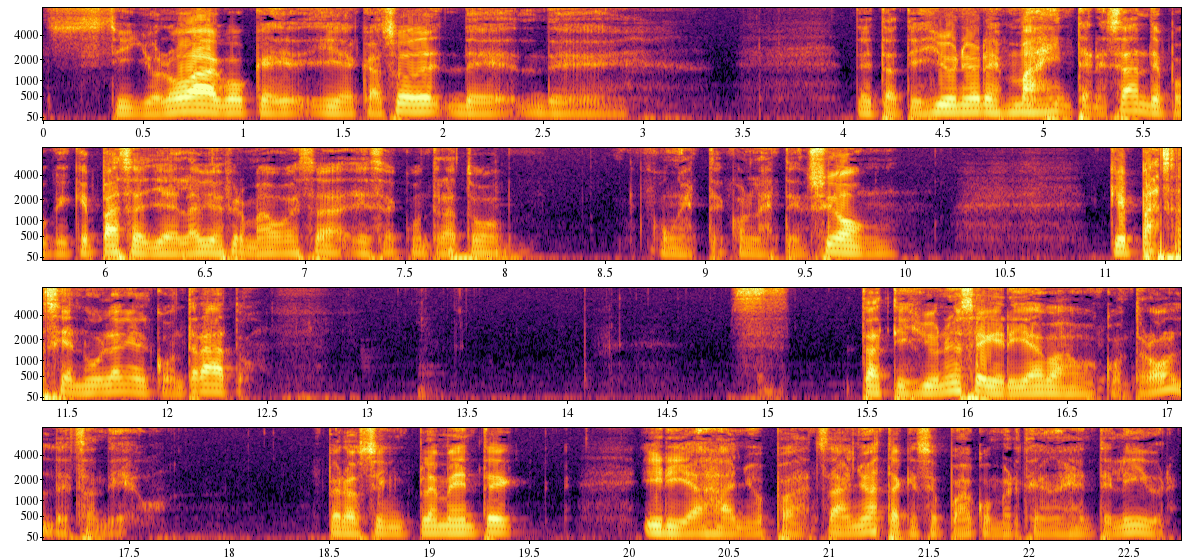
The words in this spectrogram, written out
si yo lo hago, que, y el caso de, de, de, Tatis Jr. es más interesante, porque ¿qué pasa? Ya él había firmado ese contrato con, este, con la extensión. ¿Qué pasa si anulan el contrato? Tatis Jr. seguiría bajo control de San Diego. Pero simplemente irías año año hasta que se pueda convertir en agente libre.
